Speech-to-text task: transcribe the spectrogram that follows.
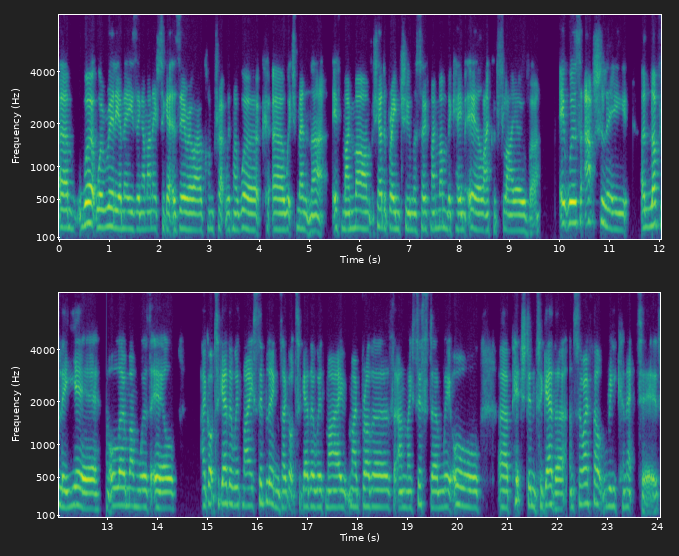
um, work were really amazing. I managed to get a zero hour contract with my work, uh, which meant that if my mum, she had a brain tumor, so if my mum became ill, I could fly over. It was actually a lovely year. Although mum was ill, I got together with my siblings. I got together with my my brothers and my sister, and we all uh, pitched in together. And so I felt reconnected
